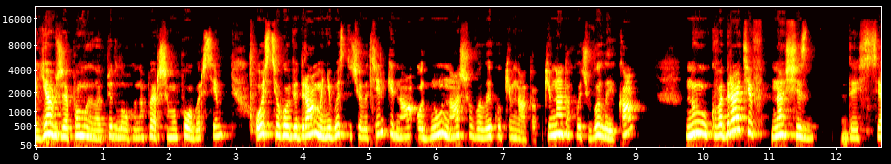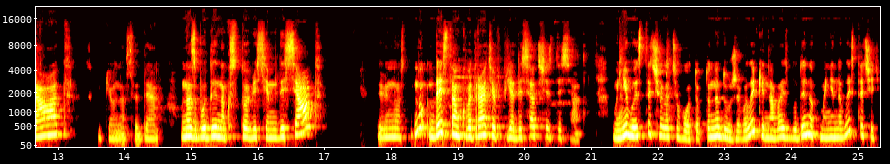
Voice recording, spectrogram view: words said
Я вже помила підлогу на першому поверсі. Ось цього відра мені вистачило тільки на одну нашу велику кімнату. Кімната, хоч велика, ну, квадратів на 60. Скільки у нас іде? У нас будинок 180, 90, ну, десь там квадратів 50-60. Мені вистачило цього. Тобто не дуже великий, на весь будинок мені не вистачить,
